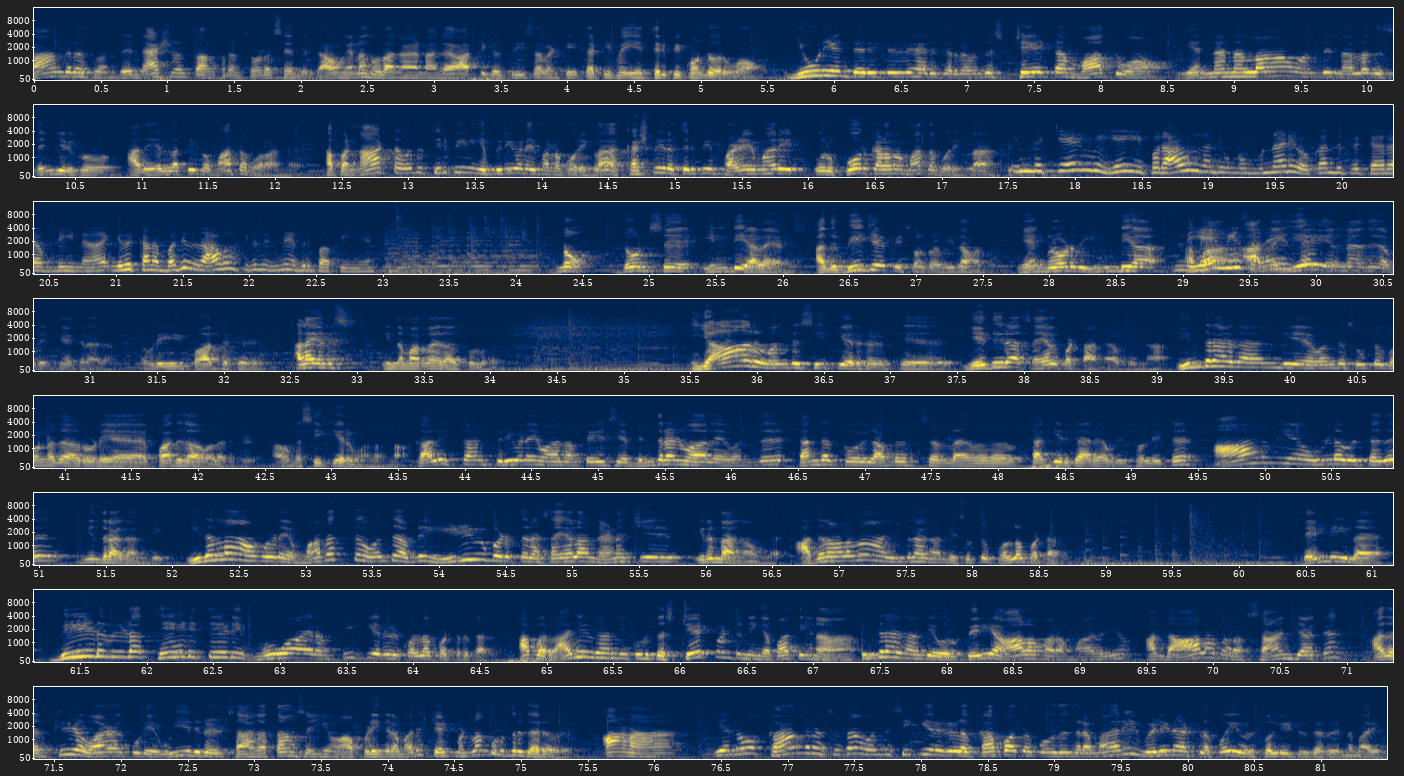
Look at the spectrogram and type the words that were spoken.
காங்கிரஸ் வந்து நேஷனல் கான்ஃபரன்ஸோட சேர்ந்துருக்கு. அவங்க என்ன சொல்கிறாங்க நாங்கள் article three seventy thirty five திருப்பி கொண்டு வருவோம். யூனியன் டெரிட்டரியாக இருக்கிறத வந்து ஸ்டேட்டாக மாற்றுவோம் என்னென்னலாம் வந்து நல்லது செஞ்சுருக்கோ அதை எல்லாத்தையும் இப்போ மாற்ற போகிறாங்க அப்போ நாட்டை வந்து திருப்பி நீங்கள் பிரிவினை பண்ண போகிறீங்களா காஷ்மீரை திருப்பியும் பழைய மாதிரி ஒரு போர்க்களமாக மாற்ற போகிறீங்களா இந்த கேள்வியை இப்போ ராகுல் காந்தி உங்கள் முன்னாடி உட்காந்துட்டு இருக்காரு அப்படின்னா இதுக்கான பதில் ராகுல் கிட்ட என்ன எதிர்பார்ப்பீங்க? No don't say India alliance அது பிஜேபி சொல்ற விதம் அது. எங்களோடது இந்தியா அப்ப ஏன் அந்த ஏ. என்னது அப்படின்னு கேட்கிறாரு அப்படி பார்த்துட்டு அலையன்ஸ் இந்த மாதிரி தான் ஏதாவது சொல்லுவார் யார் வந்து சீக்கியர்களுக்கு எதிராக செயல்பட்டாங்க அப்படின்னா இந்திரா காந்தியை வந்து சுட்டு கொண்டது அவருடைய பாதுகாவலர்கள். அவங்க சீக்கியர் மதம் தான் காலிஸ்தான் பிரிவினைவாதம் பேசிய பிந்திரன்வாலே வந்து தங்க கோயில் அமிர்தசரில் தங்கியிருக்காரு அப்படின்னு சொல்லிட்டு ஆர்மியை உள்ள விட்டது இந்திரா காந்தி. இதெல்லாம் அவங்களுடைய மதத்தை வந்து அப்படியே இழிவுபடுத்துகிற செயலாக நினச்சி இருந்தாங்க அவங்க. அதனால தான் இந்திரா காந்தி சுட்டு கொல்லப்பட்டார். டெல்லியில் வீடு வீடாக தேடி தேடி மூவாயிரம் சீக்கியர்கள் கொல்லப்பட்டிருக்காரு அப்போ ராஜீவ் காந்தி கொடுத்த ஸ்டேட்மெண்ட் நீங்கள் பார்த்தீங்கன்னா இந்திரா காந்தி ஒரு பெரிய ஆலமரம் மாதிரியும் அந்த ஆலமரம் சாஞ்சாக்க அதன் கீழே வாழக்கூடிய உயிர்கள் சாகத்தான் செய்யும் அப்படிங்கிற மாதிரி ஸ்டேட்மெண்ட்லாம் கொடுத்துருக்காரு அவர். ஆனால் ஏன்னோ காங்கிரஸ் தான் வந்து சீக்கியர்களை காப்பாற்ற போகுதுங்கிற மாதிரி வெளிநாட்டில் போய் இவர் சொல்லிட்டு இருக்காரு இந்த மாதிரி.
